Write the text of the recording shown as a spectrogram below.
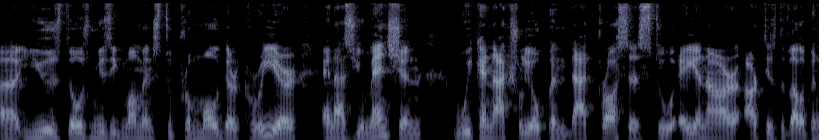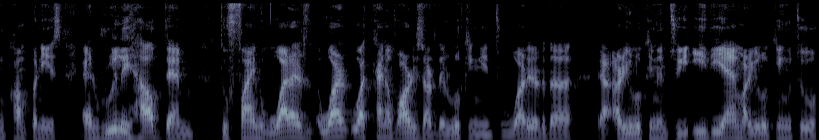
uh, use those music moments to promote their career. And as you mentioned we can actually open that process to A&R artist development companies and really help them to find what are what what kind of artists are they looking into? What are the are you looking into EDM are you looking into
